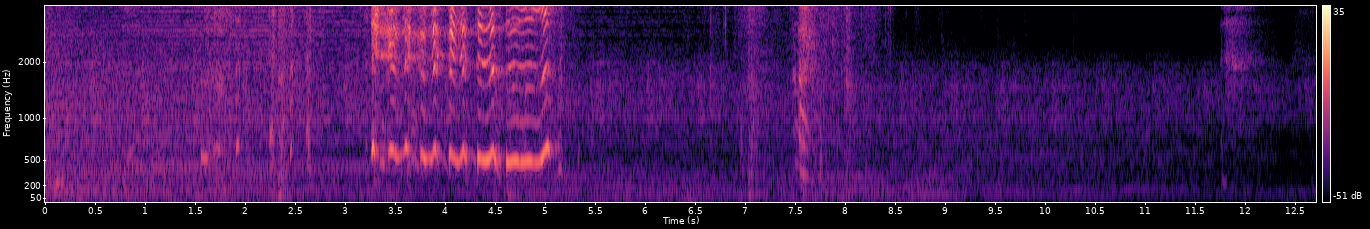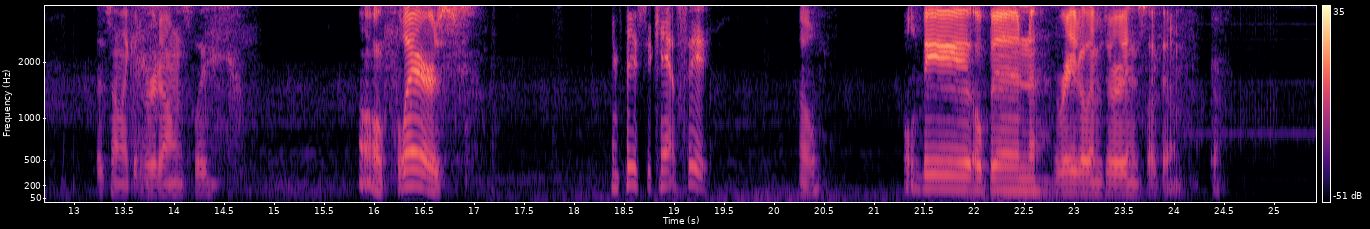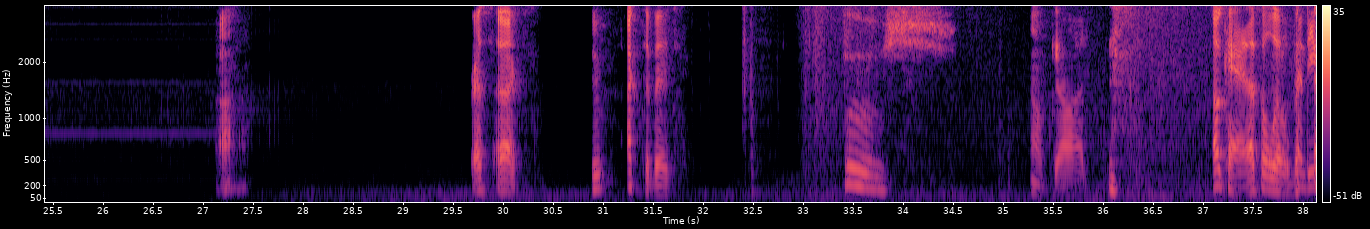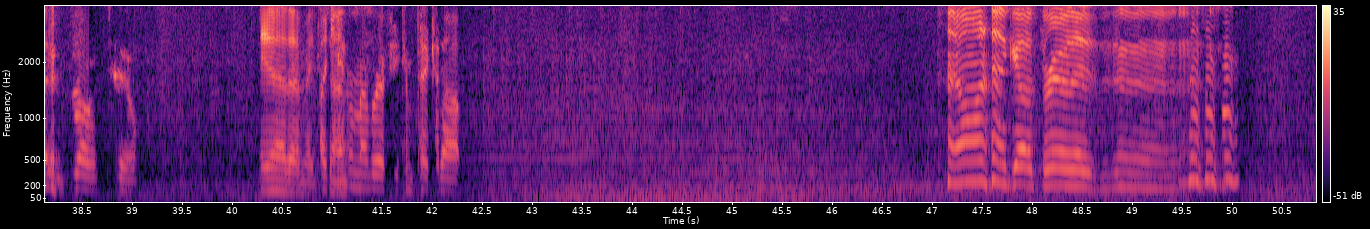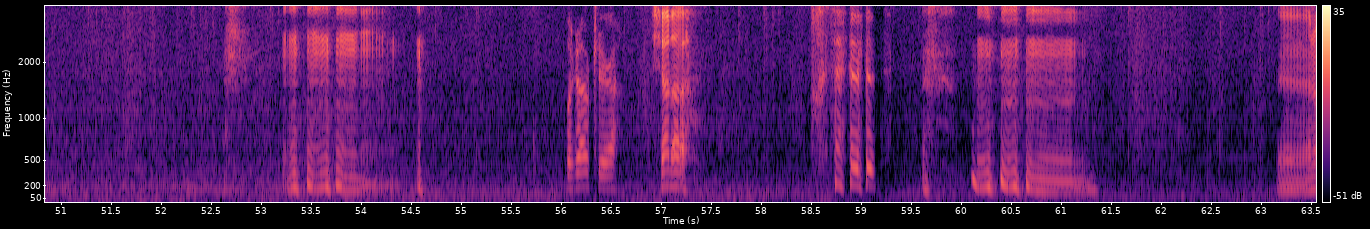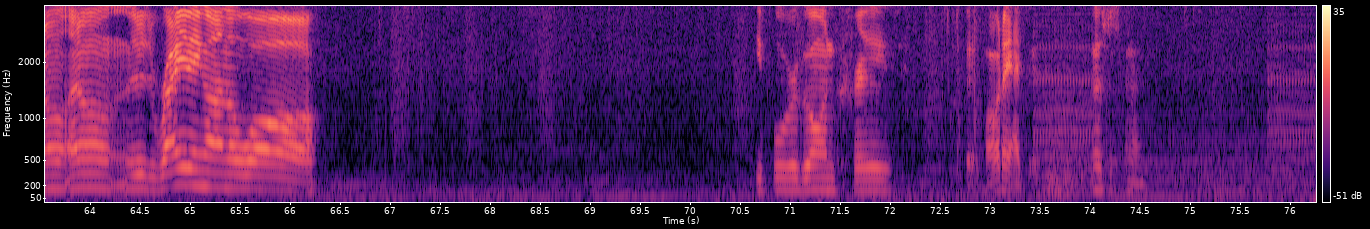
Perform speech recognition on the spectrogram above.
That sound like it hurt, honestly. Oh, flares. In case you can't see. Oh. Hold B, open radio inventory, and select them. Okay. Ah. Press X to activate. Whoosh. Oh god. okay, that's a little bit. And you can throw it too. Yeah, that makes I sense. I can't remember if you can pick it up. I don't want to go through this. Look out, Kira. Shut up. I don't. I don't. There's writing on the wall. People were going crazy. Okay, why would I act? I was just gonna.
